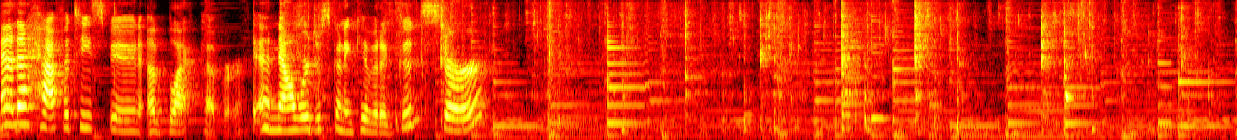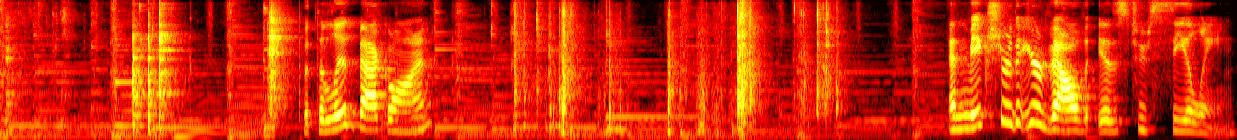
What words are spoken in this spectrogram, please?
And a half a teaspoon of black pepper. And now we're just going to give it a good stir. The lid back on. And make sure that your valve is to sealing.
